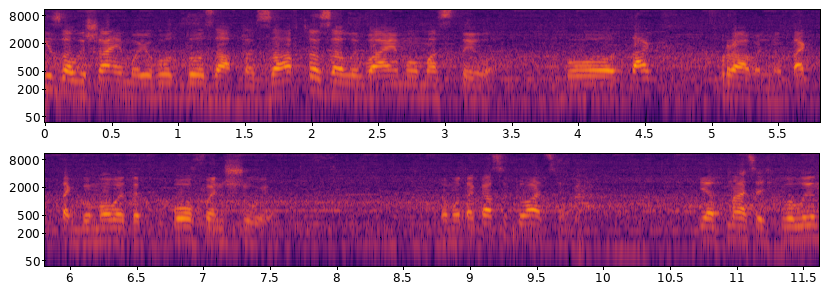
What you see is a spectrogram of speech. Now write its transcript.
і залишаємо його до завтра. Завтра заливаємо мастило. Бо так правильно, так, так би мовити, по феншую. Тому така ситуація. 15 хвилин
